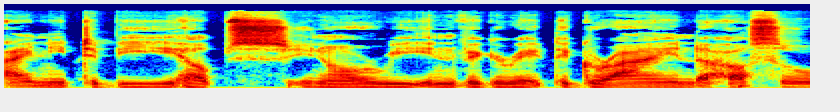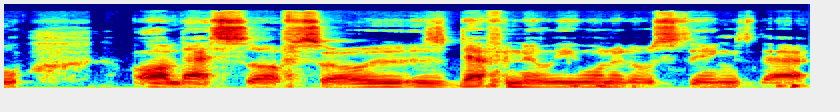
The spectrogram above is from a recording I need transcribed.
I need to be. Helps you know reinvigorate the grind, the hustle, all that stuff. So it's definitely one of those things that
